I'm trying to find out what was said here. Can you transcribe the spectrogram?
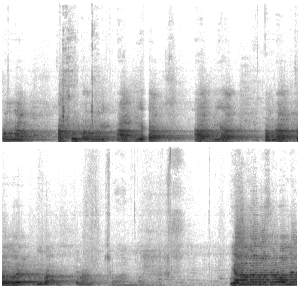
সম্মান। চাকুল কামার মানে হাত দিয়া হাত দিয়া আপনার চন্দ্রের দুর্বাক সমান ইয়া আল্লাহ বললেন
